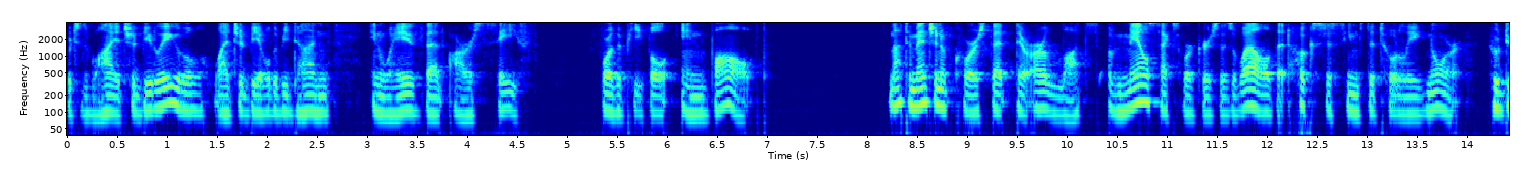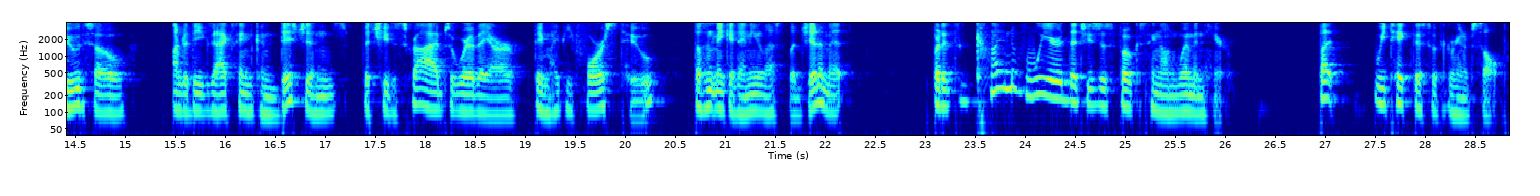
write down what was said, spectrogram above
which is why it should be legal why it should be able to be done in ways that are safe for the people involved. Not to mention, of course, that there are lots of male sex workers as well that Hooks just seems to totally ignore, who do so under the exact same conditions that she describes where they are they might be forced to. Doesn't make it any less legitimate. But it's kind of weird that she's just focusing on women here. But we take this with a grain of salt.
